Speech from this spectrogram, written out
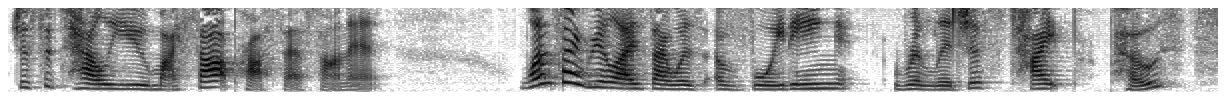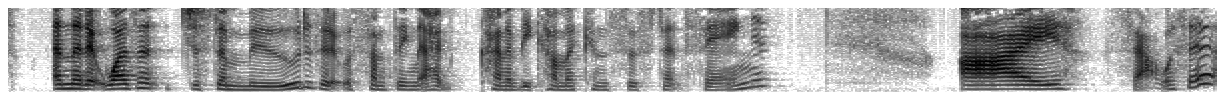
just to tell you my thought process on it. Once I realized I was avoiding religious type posts and that it wasn't just a mood, that it was something that had kind of become a consistent thing, I sat with it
